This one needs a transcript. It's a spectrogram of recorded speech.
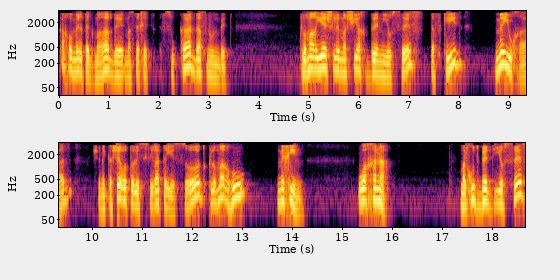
כך אומרת הגמרא במסכת סוכה דף נ"ב. כלומר, יש למשיח בן יוסף תפקיד מיוחד שמקשר אותו לספירת היסוד, כלומר הוא מכין, הוא הכנה. מלכות בית יוסף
